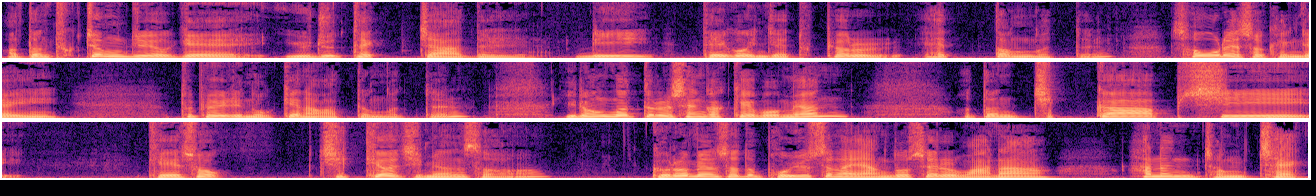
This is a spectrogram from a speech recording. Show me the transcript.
어떤 특정 지역의 유주택자들이 대거 이제 투표를 했던 것들, 서울에서 굉장히 투표율이 높게 나왔던 것들, 이런 것들을 생각해 보면 어떤 집값이 계속 지켜지면서 그러면서도 보유세나 양도세를 완화하는 정책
